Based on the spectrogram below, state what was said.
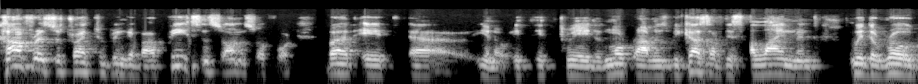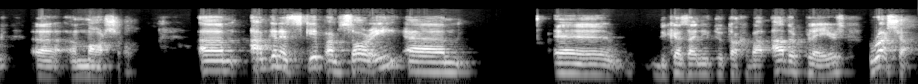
conference to try to bring about peace and so on and so forth, but it, uh, you know, it, it, created more problems because of this alignment with the rogue uh, marshal. Um, I'm gonna skip, I'm sorry, um, uh, because I need to talk about other players. Russia.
